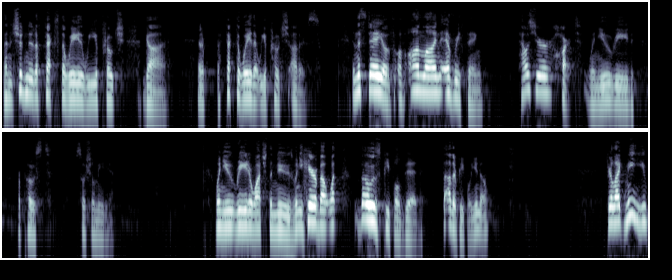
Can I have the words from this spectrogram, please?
then shouldn't it affect the way that we approach God and affect the way that we approach others? In this day of, of online everything, how's your heart when you read or post social media? When you read or watch the news, when you hear about what those people did, the other people, you know. If you're like me, you,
